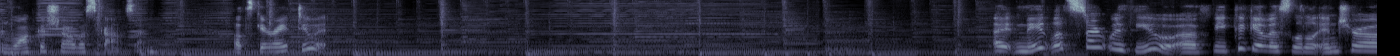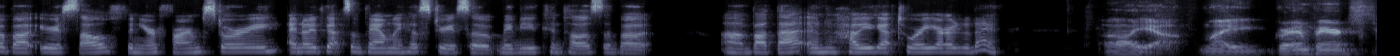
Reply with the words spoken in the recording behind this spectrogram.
in Waukesha, Wisconsin. Let's get right to it. Uh, Nate, let's start with you. Uh, if you could give us a little intro about yourself and your farm story. I know you've got some family history, so maybe you can tell us about um, about that and how you got to where you are today. Uh, yeah, my grandparents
